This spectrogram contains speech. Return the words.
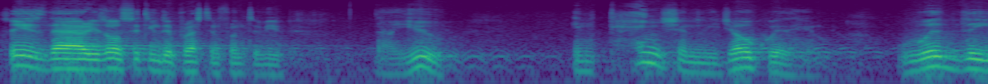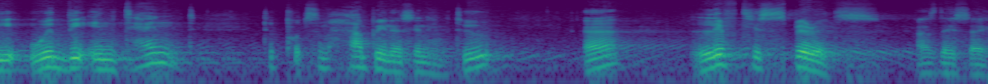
So he's there, he's all sitting depressed in front of you. Now you intentionally joke with him with the, with the intent to put some happiness in him, to, eh? lift his spirits, as they say,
